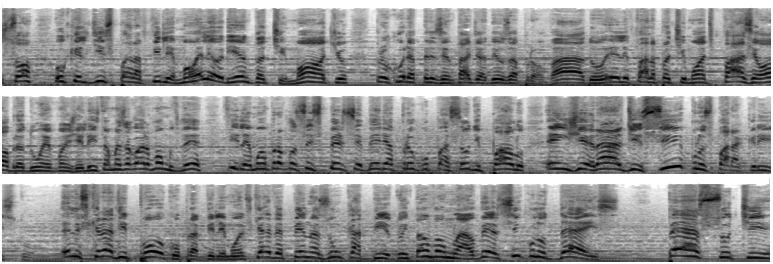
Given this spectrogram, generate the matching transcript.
só o que ele diz para Filemão. Ele orienta Timóteo, procura apresentar de a Deus aprovado. Ele fala para Timóteo, faz a obra de um evangelista. Mas agora vamos ver, Filemão, para vocês perceberem a preocupação de Paulo em gerar discípulos para Cristo. Ele escreve pouco para Filemão, ele escreve apenas um capítulo. Então vamos lá, versículo 10 Peço-te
